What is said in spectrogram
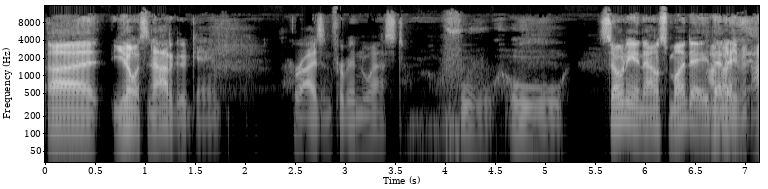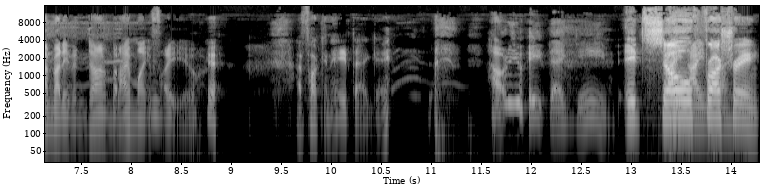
uh, you know what's not a good game? Horizon Forbidden West. Ooh, ooh. Sony announced Monday I'm that not it- even I'm not even done, but I might fight you. I fucking hate that game. How do you hate that game? It's so I- I- frustrating.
